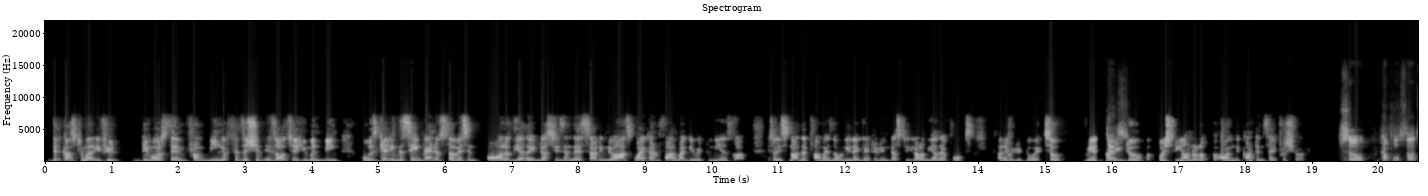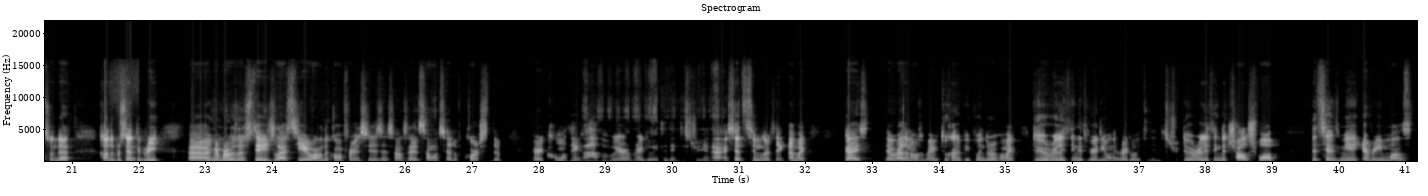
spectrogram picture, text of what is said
the customer, if you divorce them from being a physician, is also a human being who is getting the same kind of service in all of the other industries. And they're starting to ask, why can't pharma give it to me as well? So it's not that pharma is the only regulated industry. A lot of the other folks are able to do it. So we are starting yes. to push the envelope on the content side for sure. So, a couple of thoughts on that. 100% agree. Uh, I remember I was on stage last year, one of the conferences, and someone said, someone said, of course, the very common thing, ah, oh, but we are a regulated industry. And I, I said similar thing. I'm like, guys, there were, I don't know, maybe 200 people in the room. I'm like, do you really think that we're the only regulated industry? Do you really think that Charles Schwab, that sends me every month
